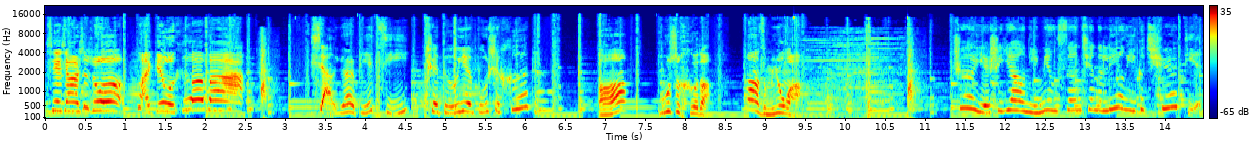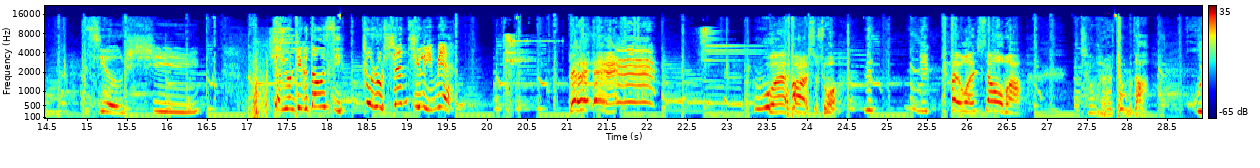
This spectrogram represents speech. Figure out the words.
谢谢二师叔，快给我喝吧。小鱼儿别急，这毒液不是喝的。啊？不是喝的，那怎么用啊？这也是要你命三千的另一个缺点，就是要用这个东西注入身体里面。喂，二师叔，你你开玩笑吧？这玩意儿这么大，会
